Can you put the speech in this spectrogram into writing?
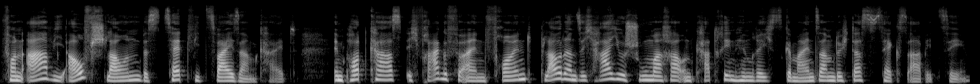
Von A wie Aufschlauen bis Z wie Zweisamkeit. Im Podcast Ich frage für einen Freund plaudern sich Hajo Schumacher und Katrin Hinrichs gemeinsam durch das Sex-ABC.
